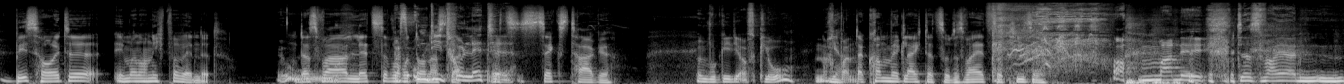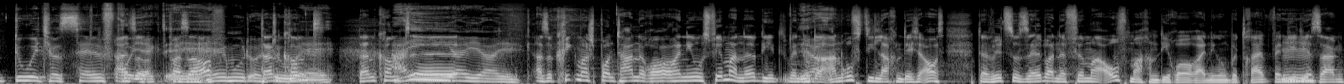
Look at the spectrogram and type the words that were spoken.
bis heute immer noch nicht verwendet. Und das war letzte Woche Was, um die Donnerstag. Toilette? Jetzt ist sechs Tage. Und wo geht ihr aufs Klo? Ja, Nachbarn. da kommen wir gleich dazu. Das war jetzt der Teaser. oh Mann, ey. Das war ja ein Do-it-yourself-Projekt, Also, pass ey. auf. Helmut und dann du, kommt, ey. dann kommt, Ei, äh, ei, ei. also krieg mal spontan eine Rohrreinigungsfirma, ne? Die, wenn Ja. du da anrufst, die lachen dich aus. Da willst du selber eine Firma aufmachen, die Rohrreinigung betreibt, wenn Mhm. die dir sagen,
